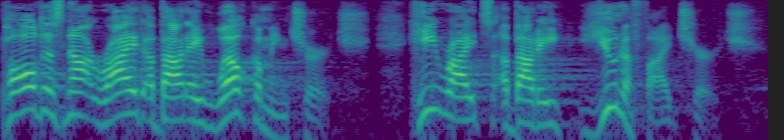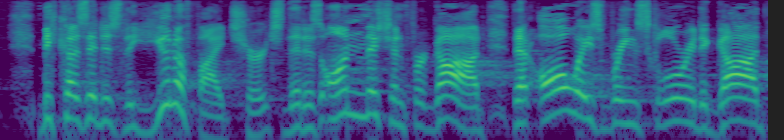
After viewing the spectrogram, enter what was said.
Paul does not write about a welcoming church. He writes about a unified church because it is the unified church that is on mission for God, that always brings glory to God,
